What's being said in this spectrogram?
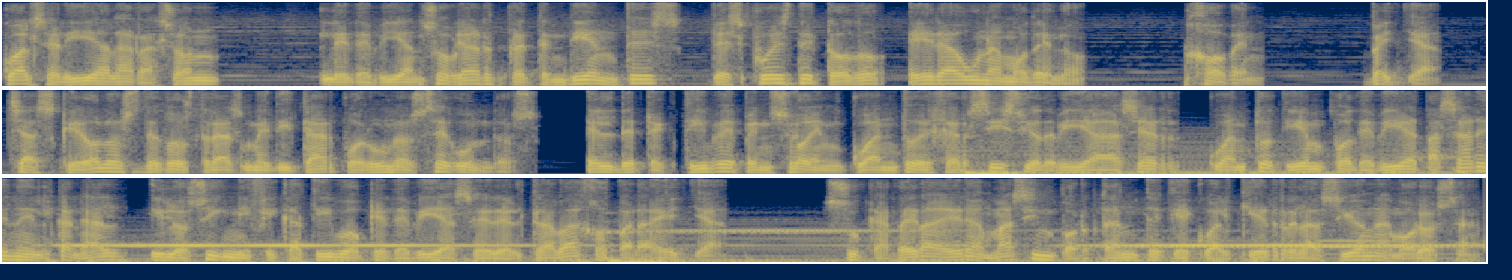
¿Cuál sería la razón? Le debían sobrar pretendientes, después de todo, era una modelo. Joven. Bella. Chasqueó los dedos tras meditar por unos segundos. El detective pensó en cuánto ejercicio debía hacer, cuánto tiempo debía pasar en el canal, y lo significativo que debía ser el trabajo para ella. Su carrera era más importante que cualquier relación amorosa.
